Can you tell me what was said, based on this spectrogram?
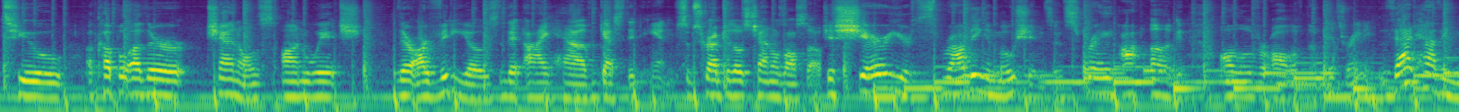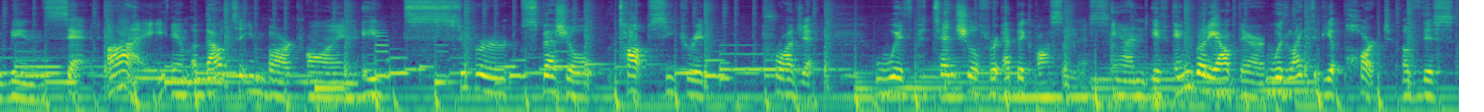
to a couple other channels on which there are videos that I have guested in. Subscribe to those channels also. Just share your throbbing emotions and spray hot hug all over all of them. It's raining. That having been said, I am about to embark on a super special, top secret project with potential for epic awesomeness. And if anybody out there would like to be a part of this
